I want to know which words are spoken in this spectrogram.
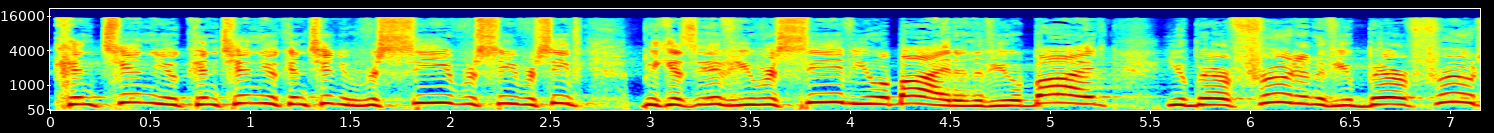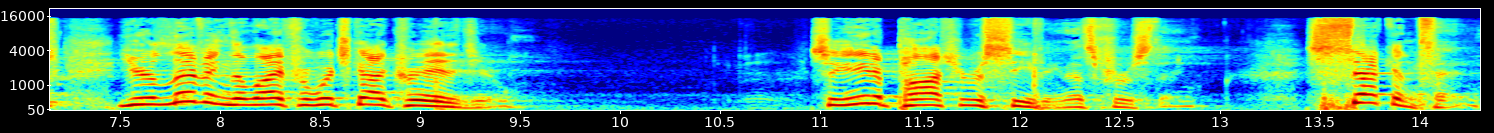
Continue, continue, continue. Receive, receive, receive. Because if you receive, you abide. And if you abide, you bear fruit. And if you bear fruit, you're living the life for which God created you. So you need a posture receiving. That's first thing. Second thing,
